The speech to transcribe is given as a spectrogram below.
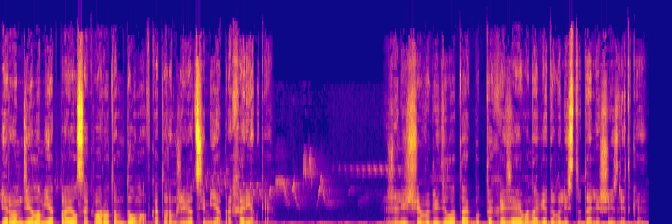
Первым делом я отправился к воротам дома, в котором живет семья Прохоренко. Жилище выглядело так, будто хозяева наведывались туда лишь изредка.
